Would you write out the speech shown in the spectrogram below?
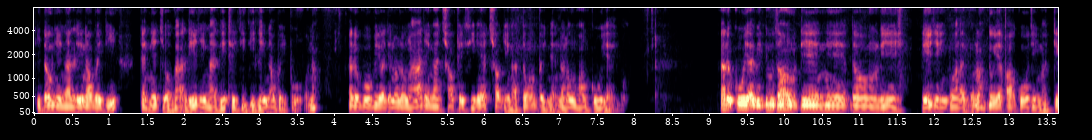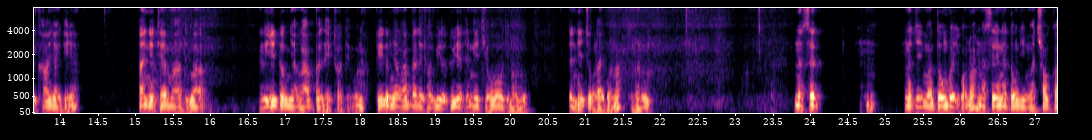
ဒီ၃ချိန်က၄နောက်ပိတ်ဒီတစ်နှစ်ကျော်က၄ချိန်က၄ထိပ်စီဒီ၄နောက်ပိတ်ပို့ပေါ့နော်အဲ့လိုပို့ပြီးတော့ကျွန်တော်တို့၅ချိန်က6ထိပ်စီနဲ့6ချိန်က3အပိတ်နဲ့နှလုံးပေါင်း9ရိုက်ပေါ့အဲ့လို9ရိုက်ပြီးသူ့ဆောင်ကို1 2 3 4 ၄ချိန်သွားလိုက်ပေါ့နော်သူရဲ့အောက်9ချိန်မှာတစ်ခါရိုက်တယ်အဲ့နှစ်ထဲမှာသူက4 3 5ပတ်လေထွက်တယ်ပေါ့နော်4 3 5ပတ်လေထွက်ပြီးတော့သူ့ရဲ့တစ်နှစ်ကျော်ကျွန်တော်တို့တစ်နှစ်ကျော်လိုက်ပေါ့နော်ကျွန်တော်တို့20နှစ်ချိန်မှာ3ဘိတ်ပေါ့နော်20နဲ့3ချိန်မှာ6က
